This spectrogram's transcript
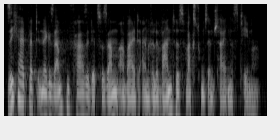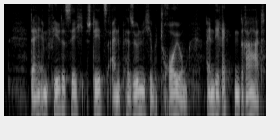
Sicherheit bleibt in der gesamten Phase der Zusammenarbeit ein relevantes, wachstumsentscheidendes Thema. Daher empfiehlt es sich, stets eine persönliche Betreuung, einen direkten Draht,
